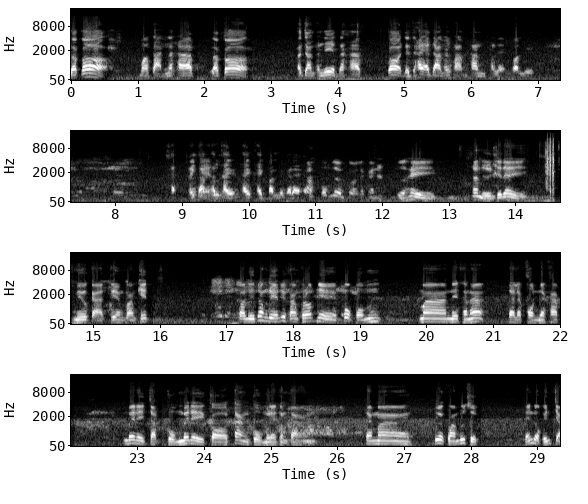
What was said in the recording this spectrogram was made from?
แล้วก็หมอสันนะครับ แล้วก็อาจารย์ธเนศนะครับ ก็เดี๋ยวจะให้อาจารย์ทั้งสามท่านแถลงก่อนเลยใครสามท่านใครใครใครก่อนเลยก็ได้ครับอะผมเริ่มก่อนแล้วกันนะเพื่อให้ท่านอื่นจะได้ มีโอกาสเตรียมความคิด ก่อนอื่นต้องเรียนด้วยความเคารพนี่พวกผมมาในฐานะแต่ละคนนะครับ ไม่ได้จัดกลุ่มไม่ได้ก่อตั้งกลุ่มอะไรต่างๆ แต่มาด้วยความรู้สึกเห็นอกเห็นใจ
